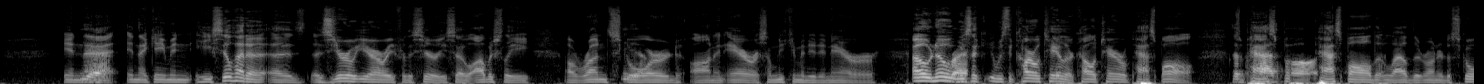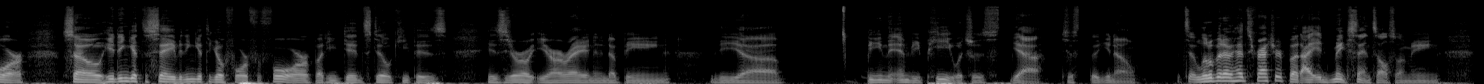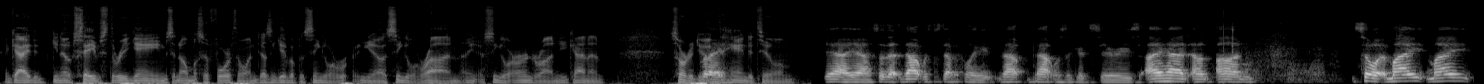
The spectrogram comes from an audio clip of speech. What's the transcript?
in that Yeah. in that game. And he still had a, a, a zero ERA for the series. So obviously, a run scored on an error. Somebody committed an error. Oh no, it was Right. like it was the Carl Taylor. Carl Taylor pass ball. It was The a pass, pass ball. pass ball that allowed the runner to score. So he didn't get to save. He didn't get to go four for four, but he did still keep his his zero ERA and ended up being the uh, being the MVP, which was yeah, just the you know it's a little bit of a head scratcher, but I, it makes sense. Also, I mean, a guy did, you know saves three games and almost a fourth one doesn't give up a single you know a single run, a single earned run. You kind of sort of do have to hand it to him. Yeah, yeah. So that that was definitely that that was a good series. I had on on so my my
